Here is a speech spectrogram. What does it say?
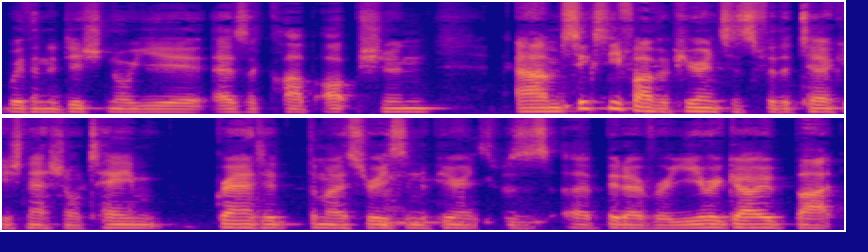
with an additional year as a club option. Um, 65 appearances for the Turkish national team. Granted, the most recent appearance was a bit over a year ago, but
